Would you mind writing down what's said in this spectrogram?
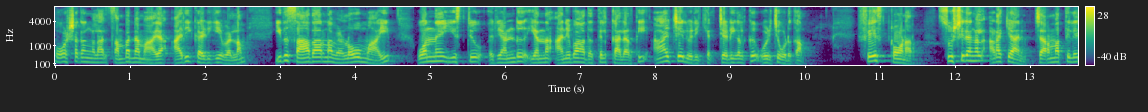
പോഷകങ്ങളാൽ സമ്പന്നമായ അരി കഴുകിയ വെള്ളം ഇത് സാധാരണ വെള്ളവുമായി ഒന്ന് ഈസ്റ്റു രണ്ട് എന്ന അനുപാതത്തിൽ കലർത്തി ആഴ്ചയിൽ ഒരിക്കൽ ചെടികൾക്ക് ഒഴിച്ചു കൊടുക്കാം. ഫേസ് ടോണർ സുഷിരങ്ങൾ അടയ്ക്കാനും ചർമ്മത്തിലെ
